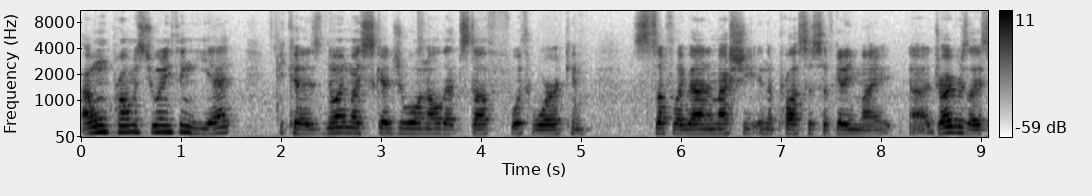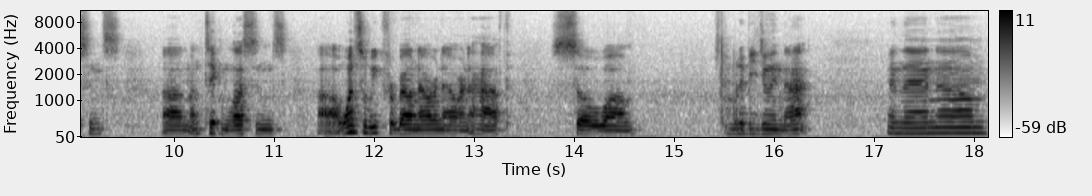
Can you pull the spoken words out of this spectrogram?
I won't promise you anything yet because knowing my schedule and all that stuff with work and stuff like that, I'm actually in the process of getting my uh, driver's license. Um, I'm taking lessons uh, once a week for about an hour, an hour and a half. So um, I'm gonna be doing that, and then um,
